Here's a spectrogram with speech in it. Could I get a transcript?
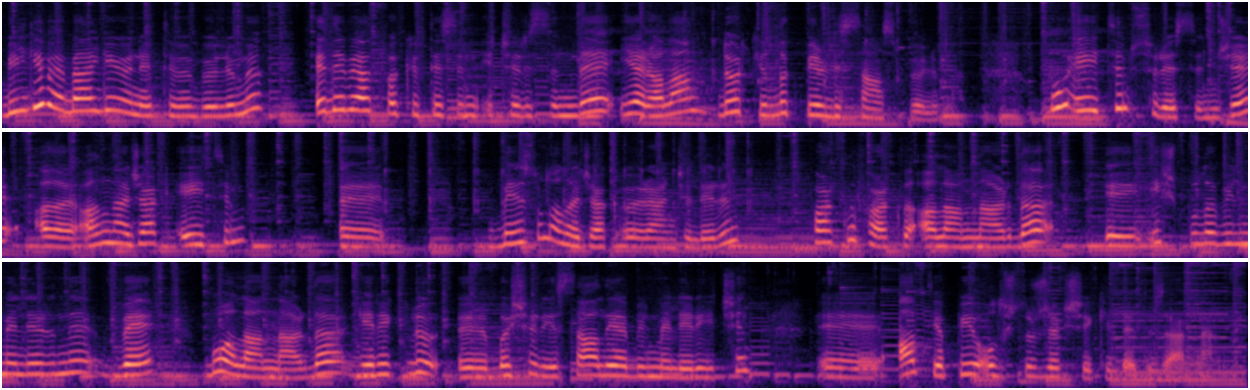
Bilgi ve Belge Yönetimi bölümü Edebiyat Fakültesi'nin içerisinde yer alan 4 yıllık bir lisans bölümü. Bu eğitim süresince e, alınacak eğitim e, mezun olacak öğrencilerin farklı farklı alanlarda e, iş bulabilmelerini ve bu alanlarda gerekli başarıyı sağlayabilmeleri için altyapıyı oluşturacak şekilde düzenlendi.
